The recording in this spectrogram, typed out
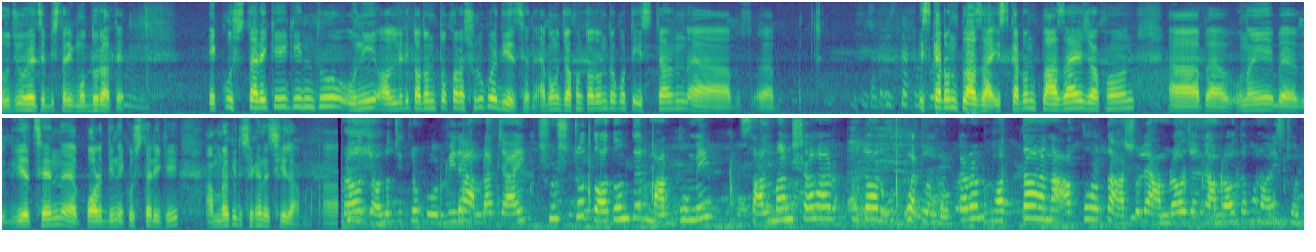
রুজু হয়েছে বিশ তারিখ মধ্যরাতে একুশ তারিখেই কিন্তু উনি অলরেডি তদন্ত করা শুরু করে দিয়েছেন এবং যখন তদন্ত করতে ইস্টার্ন ইস্কাটন প্লাজা ইস্কাটন প্লাজায় যখন উনি গিয়েছেন পরের দিন একুশ তারিখে আমরা কিন্তু সেখানে ছিলাম। আমরাও চলচ্চিত্র কর্মীরা, আমরা চাই সুষ্ঠু তদন্তের মাধ্যমে সালমান শাহর ওটার উদ্ঘাটন হোক। কারণ হত্যা না আত্মহত্যা, আসলে আমরাও জানি, আমরাও তখন অনেক ছোট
